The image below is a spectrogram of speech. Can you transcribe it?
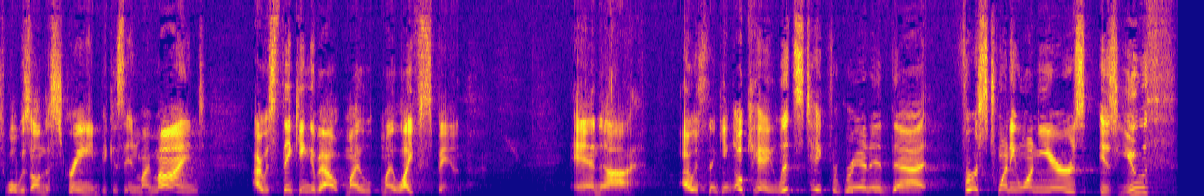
to what was on the screen because in my mind, I was thinking about my, my lifespan. And uh, I was thinking, okay, let's take for granted that first 21 years is youth,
